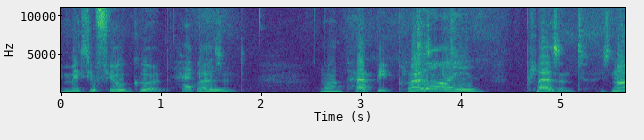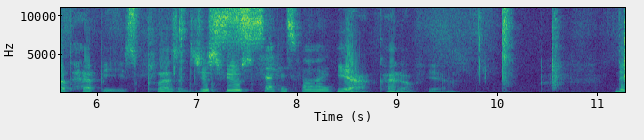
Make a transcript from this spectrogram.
It makes you feel good. Happy. Pleasant. Not happy. Pleasant. Joy. Pleasant. It's not happy. It's pleasant. It just feels. satisfied. Yeah, kind of. Yeah. The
